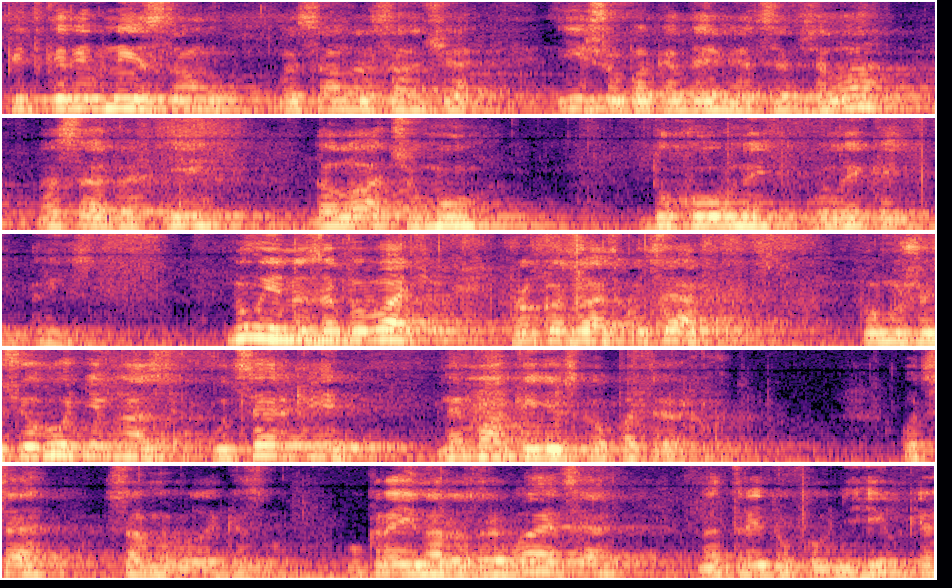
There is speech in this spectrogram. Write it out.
під керівництвом Олександра Олександровича, і щоб академія це взяла на себе і дала цьому духовний великий ріст. Ну і не забувати про козацьку церкву, тому що сьогодні в нас у церкві нема Київського патріархату. Оце саме велике зло. Україна розривається на три духовні гілки,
